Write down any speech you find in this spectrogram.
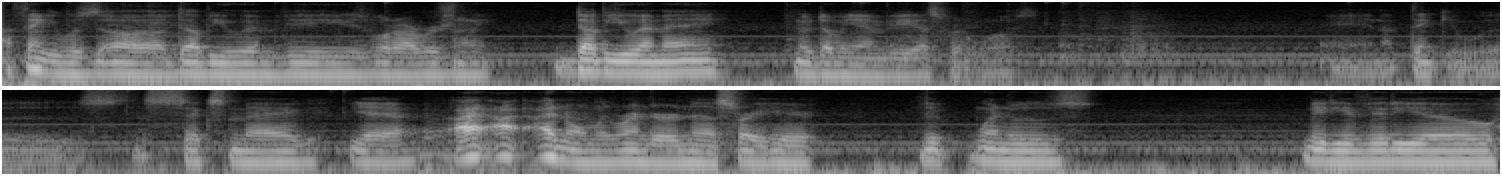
I think it was uh, WMV is what I originally WMA no WMV that's what it was. And I think it was the 6 meg yeah I, I, I normally render in this right here Windows Media Video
